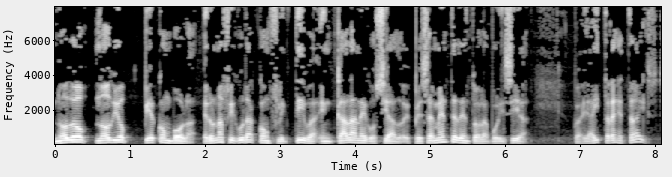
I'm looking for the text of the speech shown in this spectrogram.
no dio, no dio pie con bola. Era una figura conflictiva en cada negociado, especialmente dentro de la policía. Pues ahí hay tres strikes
